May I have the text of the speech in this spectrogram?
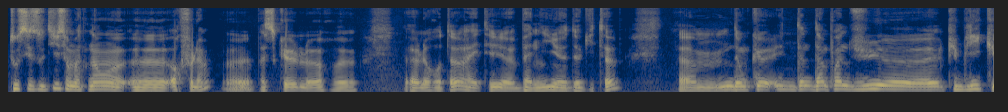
tous ces outils sont maintenant orphelins parce que leur leur auteur a été banni de GitHub. Euh, donc, euh, d'un point de vue euh, public,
